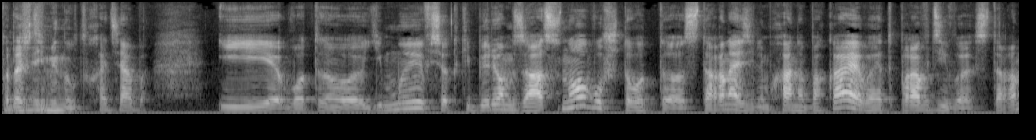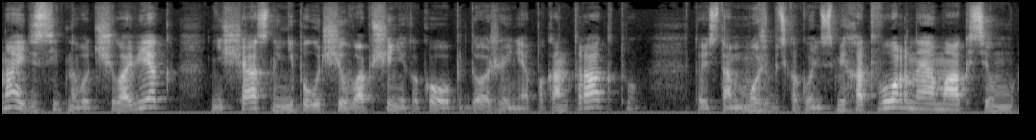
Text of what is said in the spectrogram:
подожди минуту хотя бы. И вот э, мы все-таки берем за основу, что вот э, сторона Зелимхана Бакаева это правдивая сторона, и действительно вот человек несчастный не получил вообще никакого предложения по контракту, то есть там может быть какое-нибудь смехотворное максимум,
